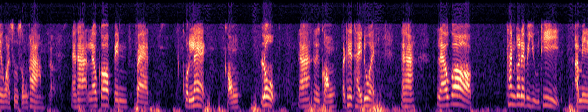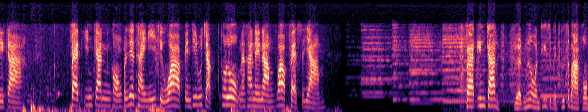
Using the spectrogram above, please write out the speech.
จังหวัดสมุทรสงครามครับ นะคะ แล้วก็เป็นแฝดคนแรกของโลกนะคะหรือของประเทศไทยด้วยนะคะ แล้วก็ท่านก็ได้ไปอยู่ที่อเมริกา แฝดอินจันทร์ของประเทศไทยนี้ถือว่าเป็นที่รู้จักทั่วโลกนะคะในนามว่าแฝดสยาม แฝดอินจันทร์เกิดเมื่อวันที่ 11 พฤษภาคม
